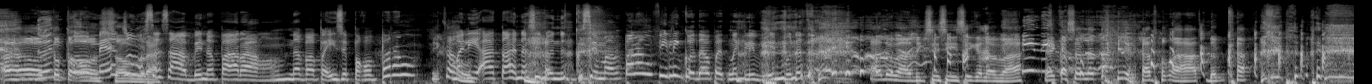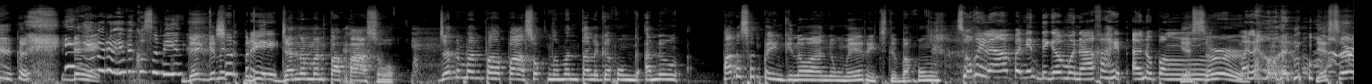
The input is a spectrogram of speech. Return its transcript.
Ah, Doon totoo, ko medyo sobra. masasabi na parang napapaisip ako, parang Ikaw. mali ata na sinunod ko si ma'am. Parang feeling ko dapat nag-live-in muna tayo. ano ba, nagsisisi ka na ba? eh, kasal Ano ka, hotdog ka. Hindi. Pero ibig ko sabihin, Hindi, ganit, syempre, di, dyan naman papasok. Dyan naman papasok naman talaga kung ano, para saan pa yung ginawa ng marriage, di ba? Kung, so kailangan panindigan mo na kahit ano pang Yes, sir. malaman mo. yes sir,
